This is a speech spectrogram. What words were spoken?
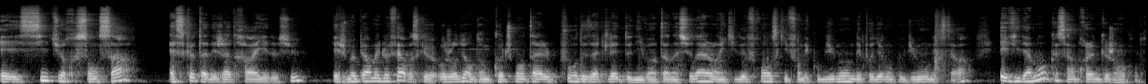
Et si tu ressens ça, est-ce que tu as déjà travaillé dessus? Et je me permets de le faire parce qu'aujourd'hui, en tant que coach mental pour des athlètes de niveau international, en équipe de France, qui font des Coupes du Monde, des podiums en Coupe du Monde, etc., évidemment que c'est un problème que je rencontre.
